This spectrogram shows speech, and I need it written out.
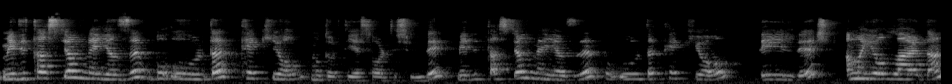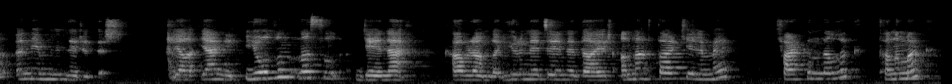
Meditasyon ve yazı bu uğurda tek yol mudur diye sordu şimdi. Meditasyon ve yazı bu uğurda tek yol değildir ama yollardan önemlileridir. Ya, yani yolun nasıl genel kavramda yürüneceğine dair anahtar kelime farkındalık, tanımak,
